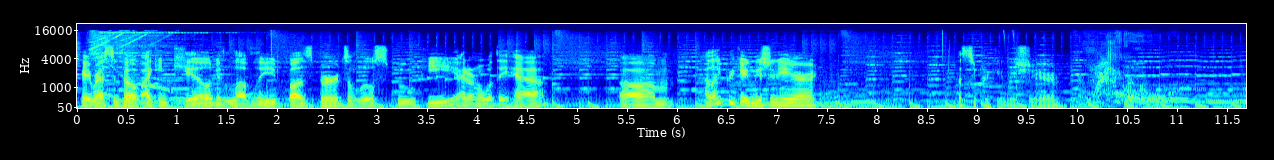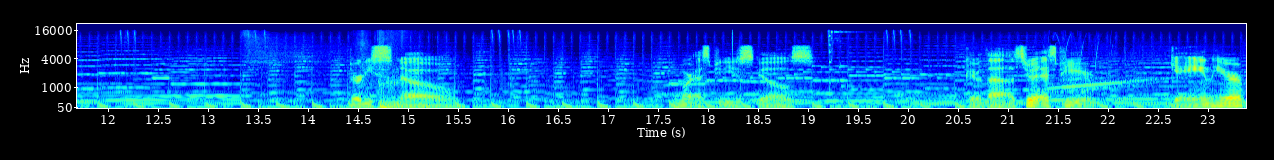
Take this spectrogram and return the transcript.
Okay, rest in If I can kill, it'd be lovely. Buzzbird's a little spooky. I don't know what they have. Um, I like precognition here. Let's do precognition here. Dirty Snow more SPD skills. Okay with that. Let's do an SP gain here.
